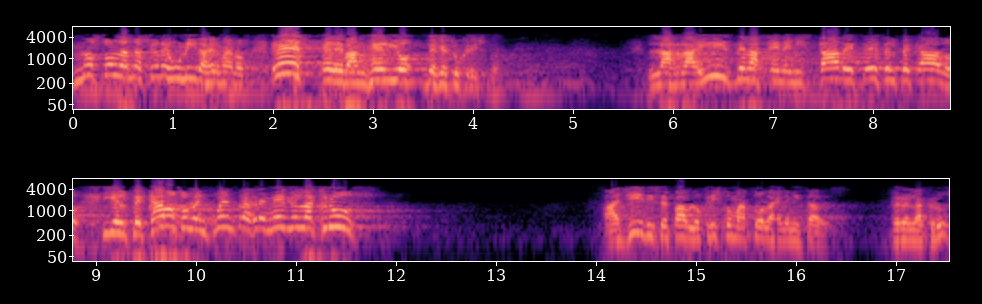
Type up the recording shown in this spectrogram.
No son las Naciones Unidas, hermanos, es el Evangelio de Jesucristo. La raíz de las enemistades es el pecado y el pecado solo encuentra remedio en la cruz. Allí, dice Pablo, Cristo mató las enemistades, pero en la cruz.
